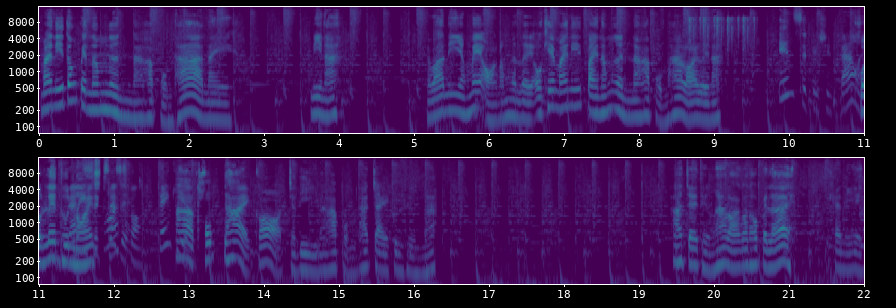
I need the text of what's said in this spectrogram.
ไม้นี้ต้องเป็นน้ำเงินนะครับผมถ้าในนี่นะ แต่ว่านี่ยังไม่ออกน้ำเงินเลย โอเคไม้นี้ไปน้ำเงินนะครับผม 500 เลยนะ Insufficient balance. คนเล่นทุนน้อย Very successful. Thank ถ้า you. ทบได้ก็จะดีนะครับผมถ้าใจคุณถึงนะ ถ้าใจถึง 500 ก็ทบไปเลย แค่นี้เอง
